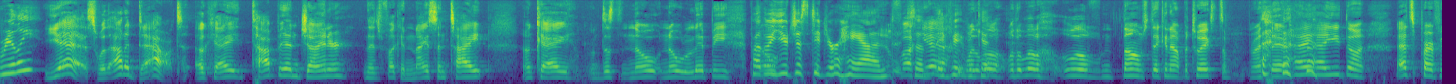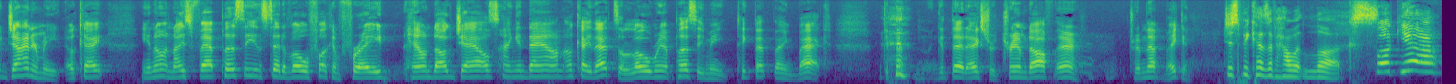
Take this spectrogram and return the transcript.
Really? Yes, without a doubt. Okay, top end giner that's fucking nice and tight. Okay, just no no lippy. By the way, you just did your hand. Fuck so yeah, with, a little, with a little little thumb sticking out betwixt them right there. hey, how you doing? That's perfect giner meat. Okay, you know, a nice fat pussy instead of old fucking frayed hound dog jowls hanging down. Okay, that's a low rent pussy meat. Take that thing back. Get that, get that extra trimmed off there. Trim that bacon. Just because of how it looks. Fuck yeah!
